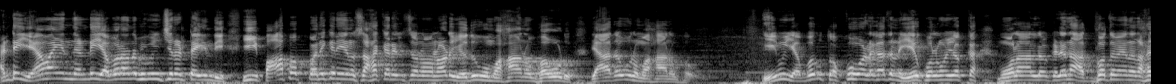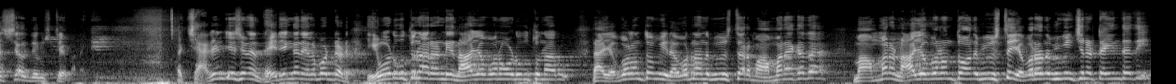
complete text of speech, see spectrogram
అంటే ఏమైందండి? ఎవరు అనుభవించినట్టయింది? ఈ పాప పనికి నేను సహకరించను అన్నాడు యదువు మహానుభావుడు యాదవులు మహానుభావుడు. ఏమి ఎవరు తక్కువ వాళ్ళు కాదండి. ఏ కులం యొక్క మూలాల్లోకి వెళ్ళినా అద్భుతమైన రహస్యాలు తెలుస్తాయి మనకి. ఆ త్యాగం చేసాడు ధైర్యంగా నిలబడ్డాడు. ఏమడుగుతున్నారండి నా యవ్వనం అడుగుతున్నారు. నా యవ్వనంతో మీరు ఎవరిని అనుభవిస్తారు? మా అమ్మనే కదా. మా అమ్మను నా యవ్వనంతో అనుభవిస్తే ఎవరు అనుభవించినట్టు అయింది అది?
